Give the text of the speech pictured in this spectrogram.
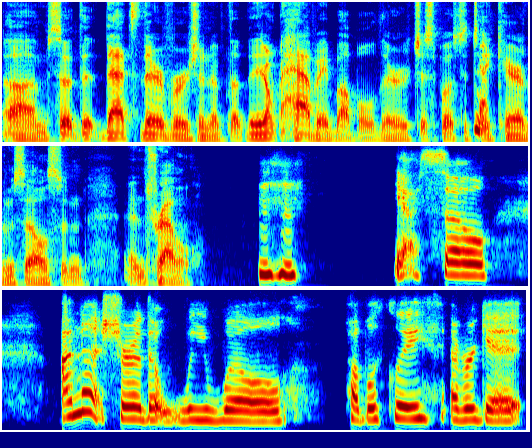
Um, so th- that's their version of the, they don't have a bubble. They're just supposed to take care of themselves and and travel. Mm-hmm. Yeah. So I'm not sure that we will publicly ever get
